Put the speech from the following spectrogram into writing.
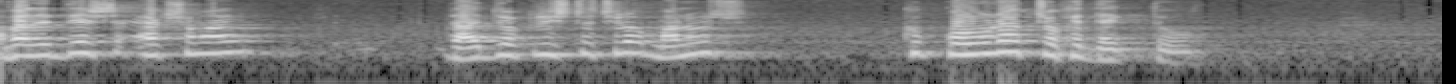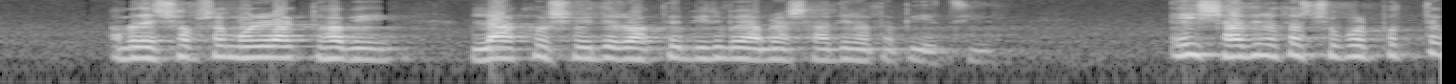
আমাদের দেশ এক সময় দারিদ্র্যক্লিষ্ট ছিল, মানুষ খুব করুণার চোখে দেখত। আমাদের সবসময় মনে রাখতে হবে, লাখো শহীদের রক্তের বিনিময়ে আমরা স্বাধীনতা পেয়েছি। এই স্বাধীনতার সুফল প্রত্যেক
